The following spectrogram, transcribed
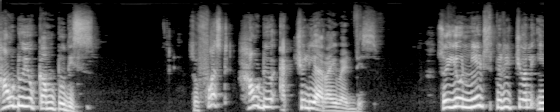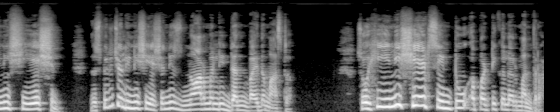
how do you come to this? So, first, how do you actually arrive at this? So, you need spiritual initiation. The spiritual initiation is normally done by the master. So he initiates into a particular mantra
